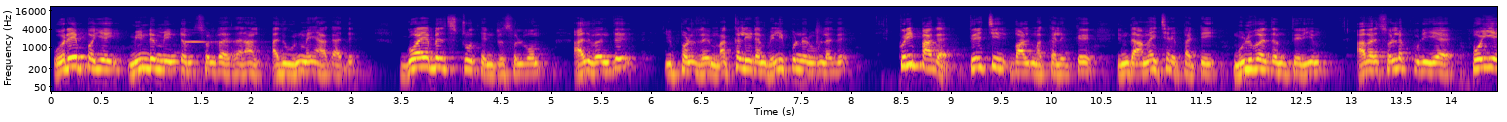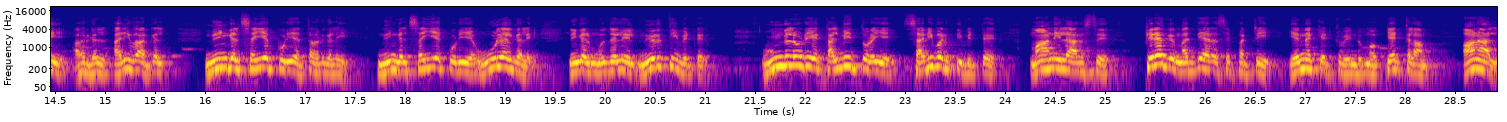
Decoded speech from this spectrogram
ஒரே பொய்யை மீண்டும் மீண்டும் சொல்வதனால் அது உண்மையாகாது. கோயபிள்ஸ் ட்ரூத் என்று சொல்வோம். அது வந்து இப்பொழுது மக்களிடம் விழிப்புணர்வு உள்ளது. குறிப்பாக திருச்சி வாழ் மக்களுக்கு இந்த அமைச்சரை பற்றி முழுவதும் தெரியும். அவர் சொல்லக்கூடிய பொய்யை அவர்கள் அறிவார்கள். நீங்கள் செய்யக்கூடிய தவறுகளை நீங்கள் செய்யக்கூடிய ஊழல்களை நீங்கள் முதலில் நிறுத்திவிட்டு உங்களுடைய கல்வித்துறையை சரிபடுத்திவிட்டு மாநில அரசு பிறகு மத்திய அரசை பற்றி என்ன கேட்க வேண்டுமோ கேட்கலாம். ஆனால்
